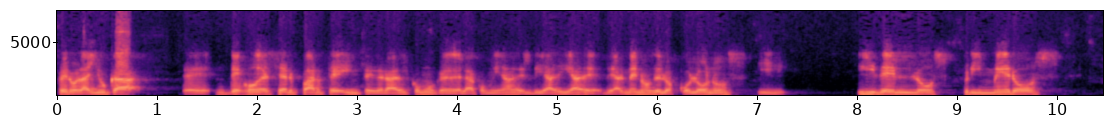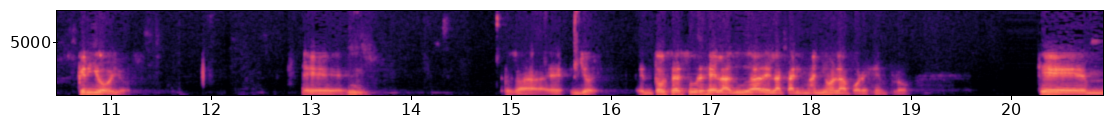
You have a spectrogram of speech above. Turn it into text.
pero la yuca eh, dejó de ser parte integral como que de la comida del día a día, de, al menos de los colonos y, y de los primeros criollos. Eh, mm. O sea, eh, yo, entonces surge la duda de la carimañola, por ejemplo, que mm,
